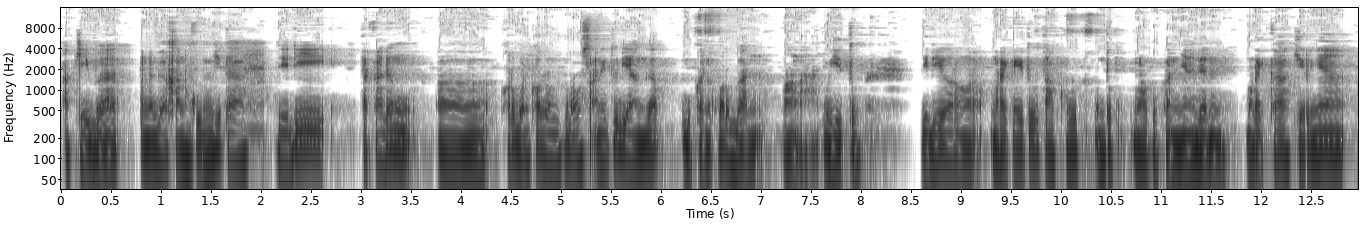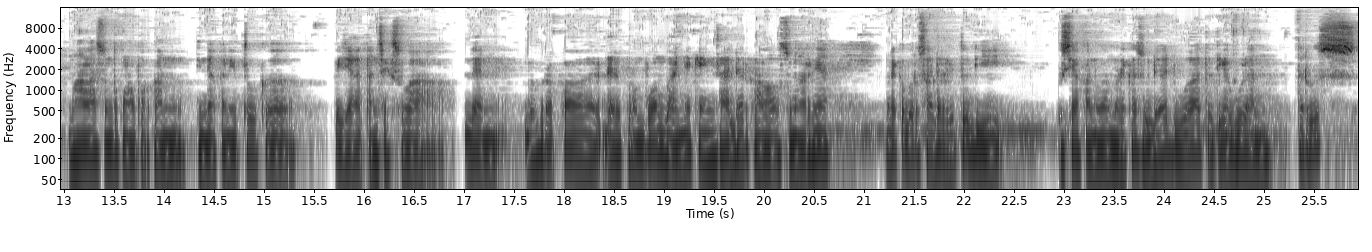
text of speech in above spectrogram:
akibat penegakan hukum kita. Jadi terkadang eh, korban-korban perusahaan itu dianggap bukan korban malah begitu jadi orang-orang mereka itu takut untuk melakukannya dan mereka akhirnya malas untuk melaporkan tindakan itu ke kejahatan seksual. Dan beberapa dari perempuan banyak yang sadar kalau sebenarnya mereka baru sadar itu di usia kandungan mereka sudah dua atau tiga bulan. Terus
